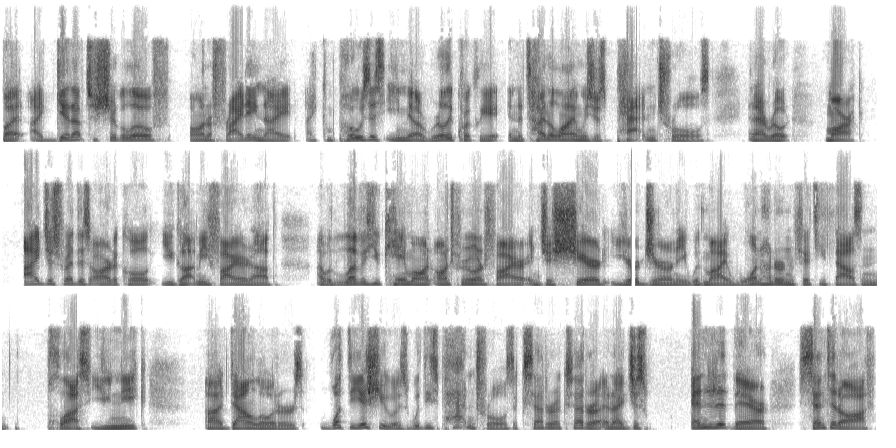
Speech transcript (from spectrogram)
But I get up to Sugarloaf on a Friday night. I compose this email really quickly, and the title line was just patent trolls. And I wrote, Mark, I just read this article. You got me fired up. I would love if you came on Entrepreneur on Fire and just shared your journey with my 150,000 plus unique uh, downloaders, what the issue is with these patent trolls, et cetera, et cetera. And I just ended it there, sent it off.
